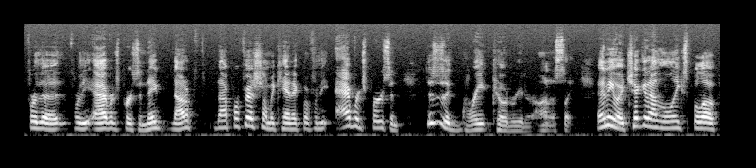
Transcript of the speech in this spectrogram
for the for the average person. They not a not professional mechanic, but for the average person, this is a great code reader, honestly. Anyway, check it out in the links below.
